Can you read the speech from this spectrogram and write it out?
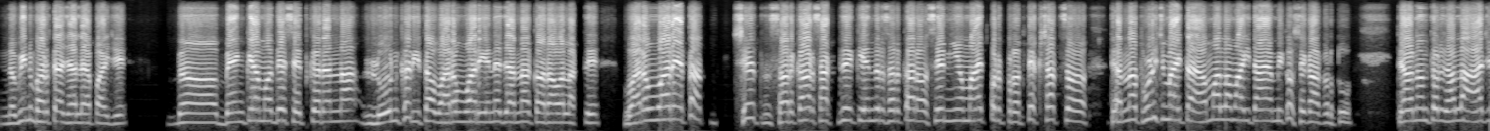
नवीन भरत्या झाल्या पाहिजे. बँकेमध्ये शेतकऱ्यांना लोन करिता वारंवार येणे ज्यांना करावं लागते. वारंवार येतात. शेत सरकार सांगते केंद्र सरकार असे नियम आहेत पण प्रत्यक्षात त्यांना थोडीच माहीत आहे. आम्हाला माहीत आहे आम्ही कसे का करतो? त्यानंतर झालं आज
